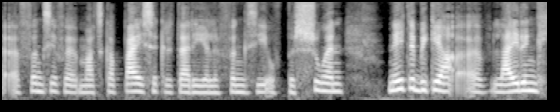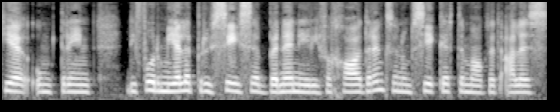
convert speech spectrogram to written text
uh, funksie vir maatskappy sekretariële funksie of persoon net 'n bietjie uh, leiding gee omtrent die formele prosesse binne in hierdie vergaderings en om seker te maak dat alles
